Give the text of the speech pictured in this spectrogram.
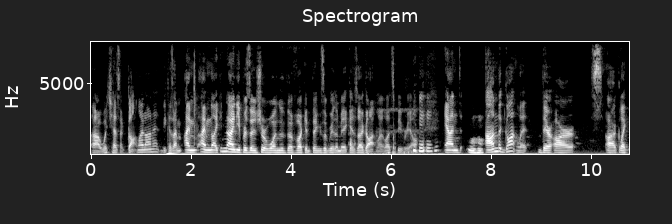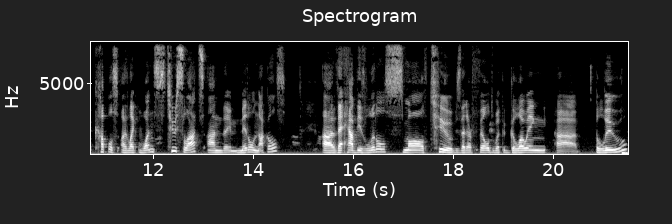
uh, which has a gauntlet on it, because I'm I'm I'm like ninety percent sure one of the fucking things I'm gonna make is a gauntlet. Let's be real. and on the gauntlet there are uh, like couples, uh, like one two slots on the middle knuckles. Uh, that have these little small tubes that are filled with glowing uh, blue.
